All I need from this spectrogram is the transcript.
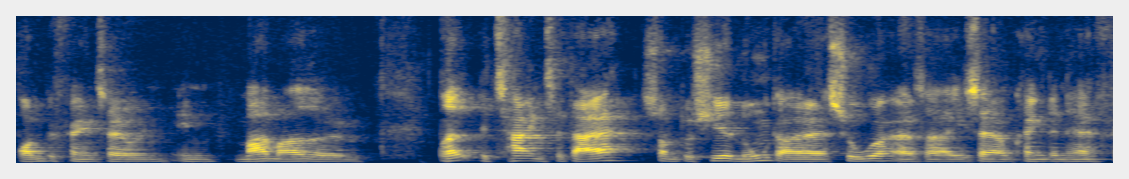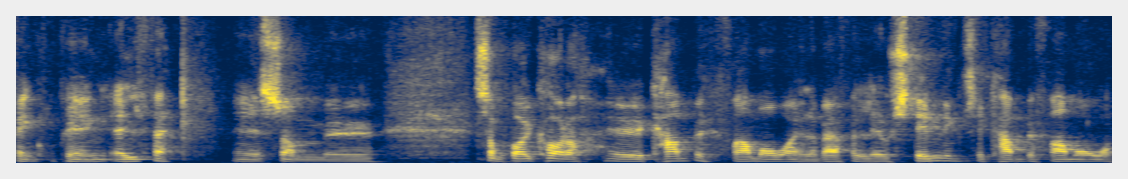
Brøndby-fans er jo en, en meget, meget øh, bred betegnelse. Der er, som du siger, nogen, der er sure, altså især omkring den her fangruppering Alfa, øh, som, øh, som boykotter øh, kampe fremover, eller i hvert fald laver stemning til kampe fremover.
